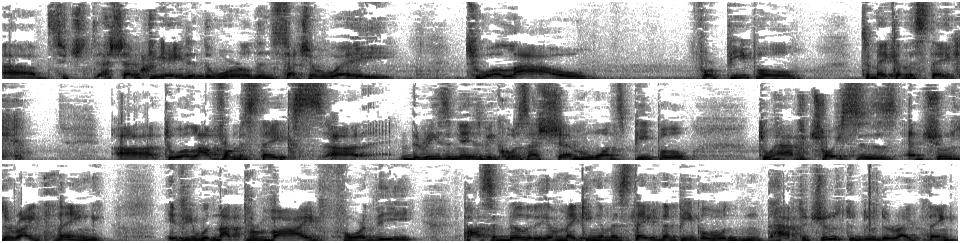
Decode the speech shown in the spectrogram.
uh, Hashem created the world in such a way to allow for people to make a mistake. Uh, to allow for mistakes. Uh, the reason is because Hashem wants people to have choices and choose the right thing. If He would not provide for the possibility of making a mistake, then people wouldn't have to choose to do the right thing.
